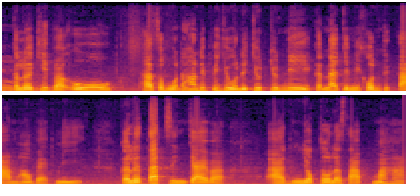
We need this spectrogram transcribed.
มก็เลยคิดว่าโอ้ถ้าสมมุติเฮาได้ไปอยู่ในจุดจุดๆนี้ก็น่าจะมีคนติดตามเฮาแบบนี้ ก็เลยตัดสินใจว่าอาจยกโทรศัพท์มาหา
